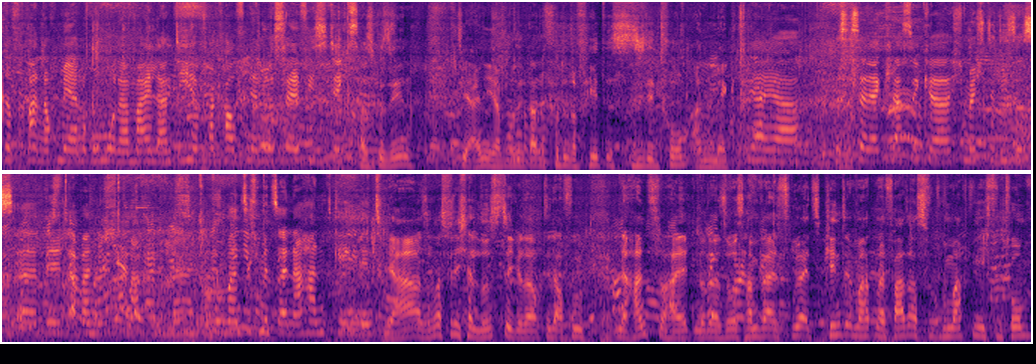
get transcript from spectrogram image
trifft man noch mehr in Rom oder Mailand. Die hier verkaufen ja nur Selfie-Sticks. hast du gesehen? Die eine hier wurde gerade fotografiert, ist sie den Turm anleckt. Ja, ja, das ist ja der Klassiker. Ich möchte dieses äh, Bild aber nicht machen, wo man sich mit seiner Hand gegen den Turm. Ja, sowas finde ich ja lustig. Oder auch den auf dem, in der Hand zu halten oder so. Das haben wir als früher als Kind immer, hat mein Vater so gemacht, wie ich den Turm,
